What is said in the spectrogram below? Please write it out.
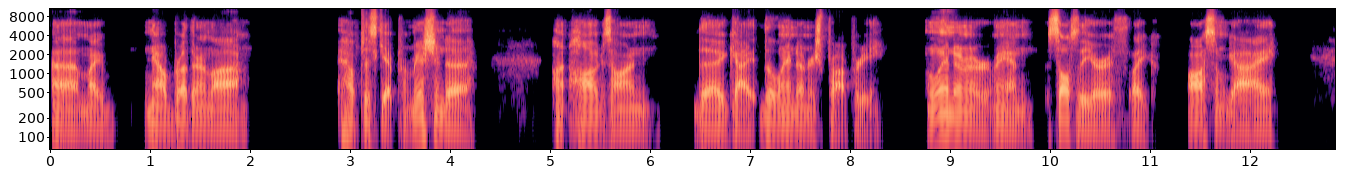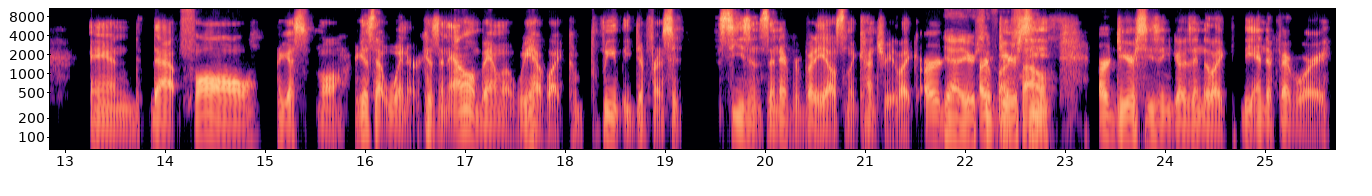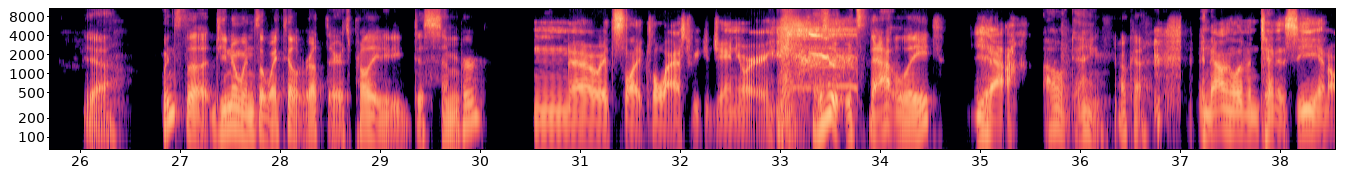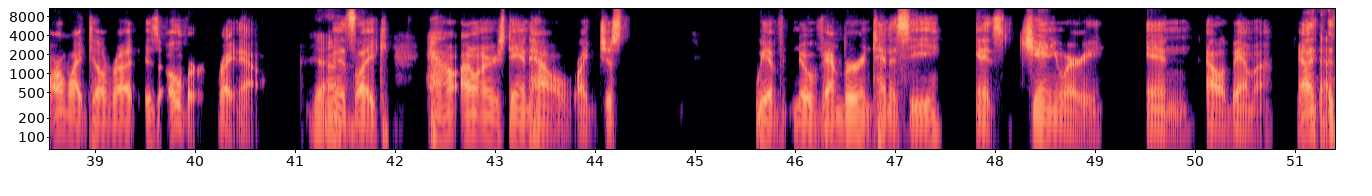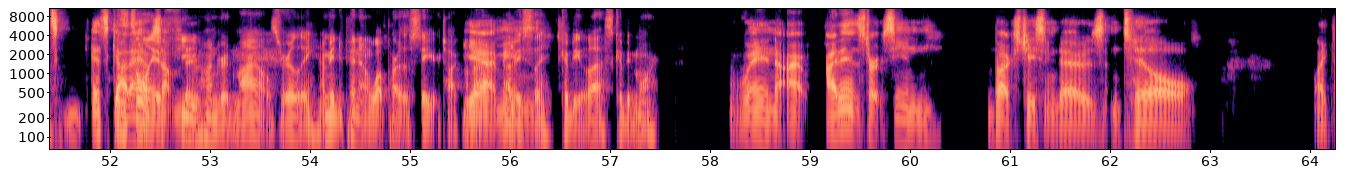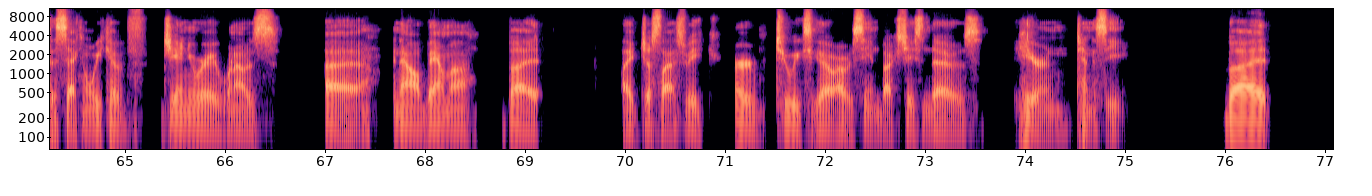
uh, my now brother-in-law helped us get permission to hunt hogs on the guy, the landowner's property. The landowner, man, salt of the earth, like awesome guy. And that fall, I guess, well, I guess that winter, because in Alabama we have like completely different seasons than everybody else in the country. Like our yeah, you're so our deer south. our deer season goes into like the end of February. Yeah. When's the? Do you know when's the whitetail rut there? It's probably December. No, it's like the last week of January. Is it? It's that late. yeah. Oh dang. Okay. And now I live in Tennessee and our whitetail rut is over right now. Yeah. And it's like how I don't understand how like just we have November in Tennessee and it's January in Alabama. And Yeah. it's it's got to have only a something. few to- hundred miles, really. I mean, depending on what part of the state you're talking Yeah, about. I mean- obviously, could be less, could be more. when I I didn't start seeing bucks chasing does until like the second week of January when I was uh, in Alabama, but like just last week or two weeks ago, I was seeing bucks chasing does here in Tennessee. But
